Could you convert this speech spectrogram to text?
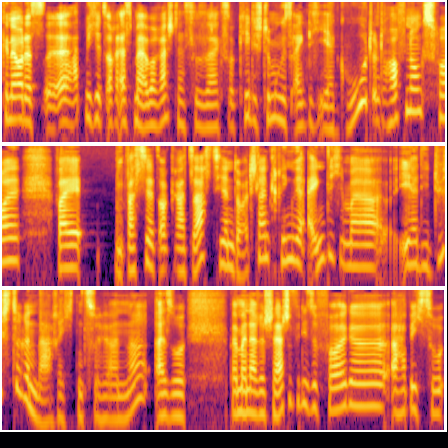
Genau, das äh, hat mich jetzt auch erstmal überrascht, dass du sagst, okay, die Stimmung ist eigentlich eher gut und hoffnungsvoll, weil was du jetzt auch gerade sagst, hier in Deutschland kriegen wir eigentlich immer eher die düsteren Nachrichten zu hören. Ne? Also bei meiner Recherche für diese Folge habe ich so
